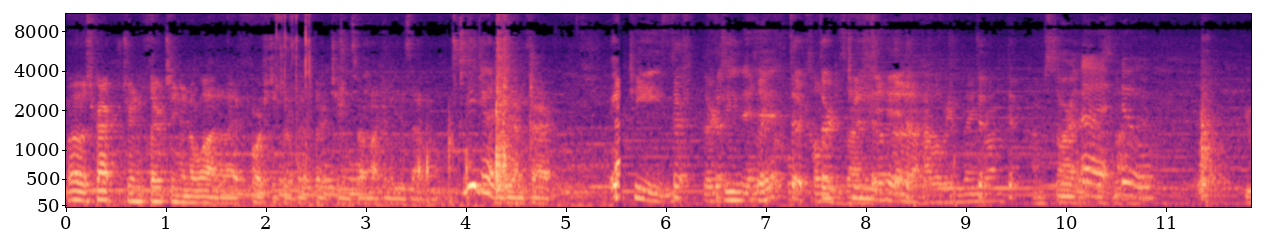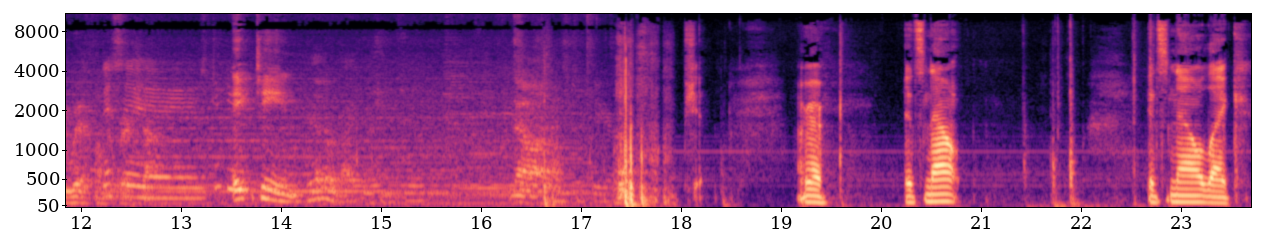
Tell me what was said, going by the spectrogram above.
Well, it was cracked between 13 and a 1, and I forced it to a 13, so I'm not going to use that one. You do it. It'd be unfair. 18. 13 to hit? The color 13 to of hit. the Halloween thing, bro. I'm sorry that Uh, that's not no. it. You whiff on the This first shot. is. 18. Shit. Okay. It's now. It's now like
